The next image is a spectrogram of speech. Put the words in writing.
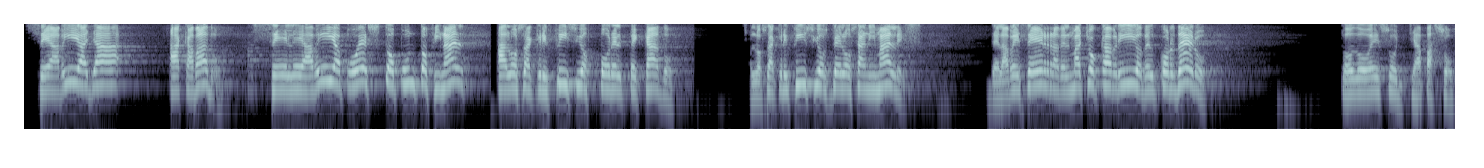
Se había ya acabado, se le había puesto punto final a los sacrificios por el pecado, los sacrificios de los animales, de la becerra, del macho cabrío, del cordero. Todo eso ya pasó.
